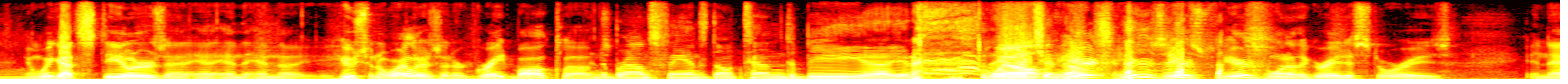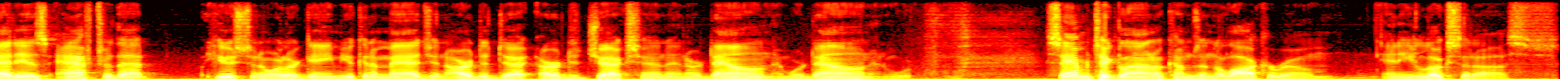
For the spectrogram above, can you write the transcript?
Mm-hmm. And we got Steelers and, and, and the Houston Oilers that are great ball clubs. And the Browns fans don't tend to be, uh, you know, well, you know. Here, here's, here's, here's one of the greatest stories, and that is after that Houston Oiler game, you can imagine our, our dejection and our down, and we're down, and we're Sam Rutigliano comes in the locker room and he looks at us.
